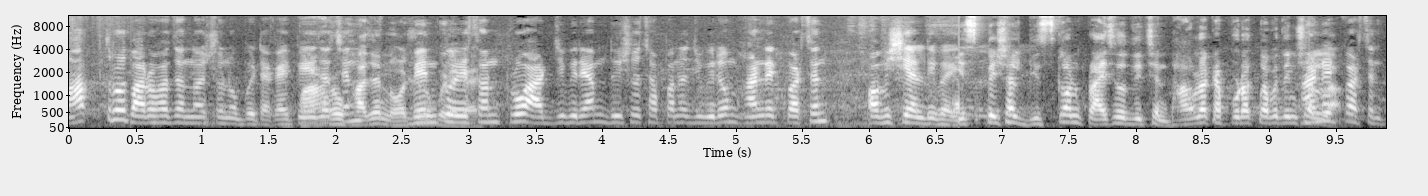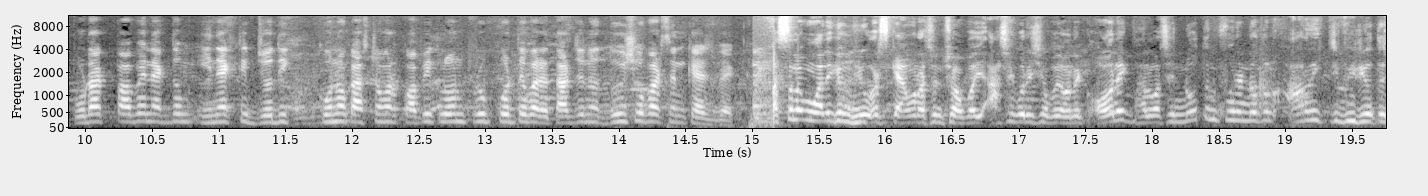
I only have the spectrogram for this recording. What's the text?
মাত্র বারো হাজার নয়শো নব্বই টাকায়। পেয়ে যাচ্ছেন বেনকো এসন প্রো আট জিবি র্যাম দুইশো ছাপ্পান্ন GB ROM hundred percent official device special discount প্রাইসেও দিচ্ছেন। ভালো একটা প্রোডাক্ট পাবেন হান্ড্রেড পার্সেন্ট প্রোডাক্ট পাবেন একদম ইনঅ্যাক্টিভ যদি কোনো কাস্টমার কপি ক্লোন প্রুভ করতে পারে তার জন্য দুইশো পার্সেন্ট ক্যাশব্যাক আসসালামু আলাইকুম ভিউয়ার্স কেমন আছেন সবাই? আশা করি সবাই অনেক অনেক ভালো আছেন। নতুন ফোনের নতুন আরও একটি ভিডিওতে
